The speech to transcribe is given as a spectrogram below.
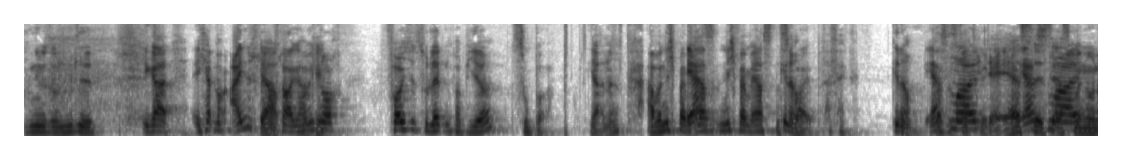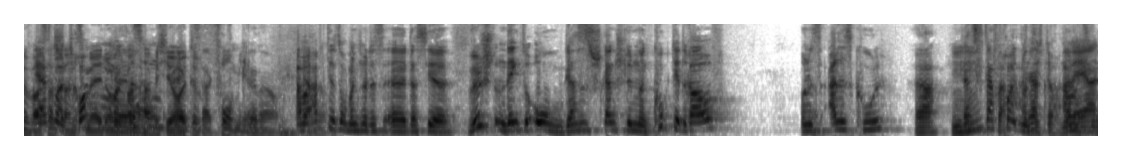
Ich nehme so ein Mittel. Egal. Ich habe noch eine schnelle Ja, Frage. Habe ich okay. noch feuchtes Toilettenpapier? Super. Ja, ne? Aber nicht beim, Erst- erst, nicht beim ersten Genau. Swipe. Perfekt. Genau. Erstmal. der. Der erste ist erstmal nur eine erstmal Wasserstandsmeldung. trocken Was habe ich hier heute Exakt, vor mir? Genau. Aber habt ihr es auch manchmal, dass, äh, dass ihr wischt und denkt so, oh, das ist ganz schlimm, dann guckt ihr drauf und ist alles cool? Ja. Das, da freut man sich doch. Ne? Naja,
